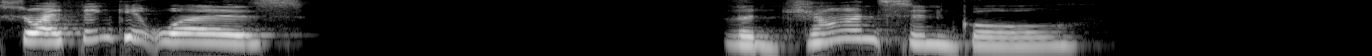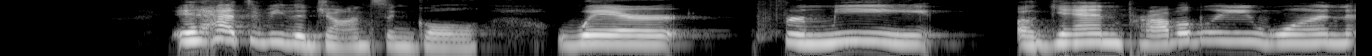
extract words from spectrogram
so I think it was the Johnson goal. It had to be the Johnson goal where for me again probably one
